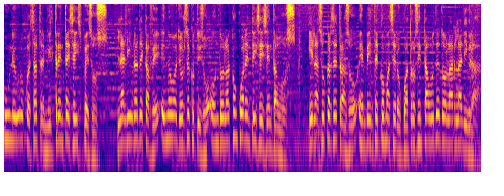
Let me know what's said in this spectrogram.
Un euro cuesta 3.036 pesos. La libra de café en Nueva York se cotizó a un dólar con 46 centavos. El azúcar se transó en 20,04 centavos de dólar la libra.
